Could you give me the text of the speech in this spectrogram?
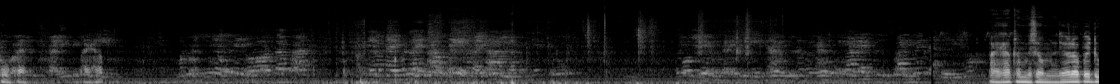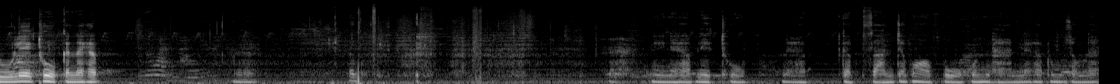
ถูกกันไปครับไปครับท่านผู้ชมเดี๋ยวเราไปดูเลขทูบกันนะครับอืมนี่นะครับเลข ทูบนะครับ กับสารเจ้าพ่อปู่ขุนหารนะครับท่านผู้ชมนะ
